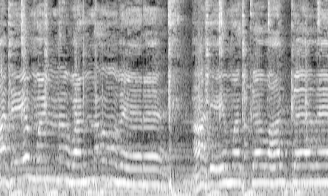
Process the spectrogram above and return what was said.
அதே மண்ணு வண்ணம் வேற அதே மக்க வாழ்க்கை வேற.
